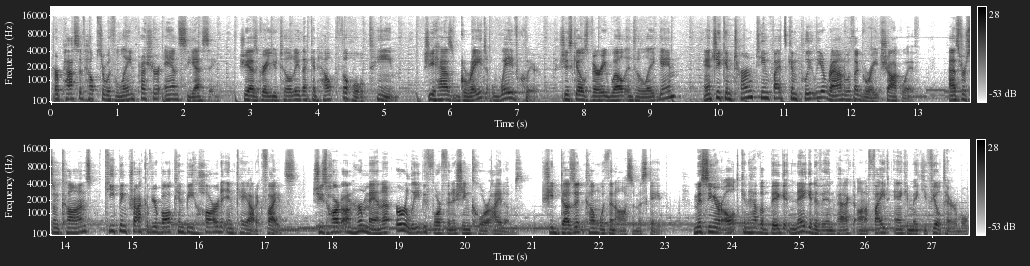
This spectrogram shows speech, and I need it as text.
Her passive helps her with lane pressure and CSing. She has great utility that can help the whole team. She has great wave clear. She scales very well into the late game, and she can turn teamfights completely around with a great shockwave. As for some cons, keeping track of your ball can be hard in chaotic fights. She's hard on her mana early before finishing core items. She doesn't come with an awesome escape. Missing your ult can have a big negative impact on a fight and can make you feel terrible.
